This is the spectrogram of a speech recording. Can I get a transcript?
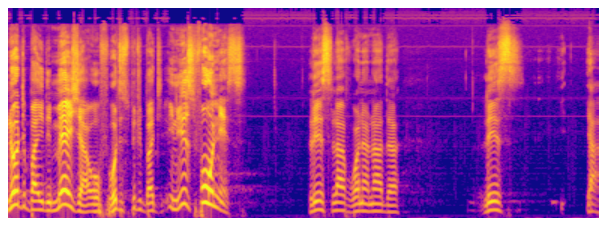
not by the measure of Holy Spirit, but in his fullness. Let's love one another. Let's, yeah,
